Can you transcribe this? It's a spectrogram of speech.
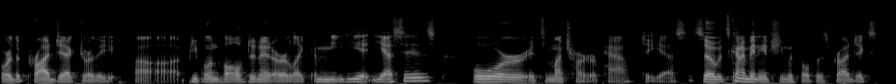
or the project or the uh, people involved in it are like immediate yeses or it's a much harder path to yes so it's kind of been interesting with both those projects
